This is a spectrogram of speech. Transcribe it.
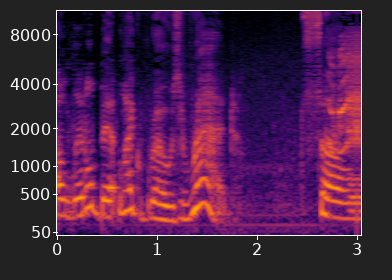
a little bit like Rose Red. So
